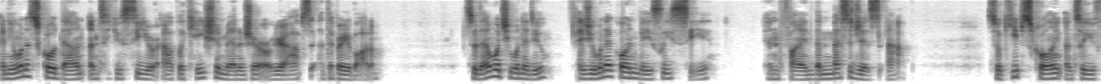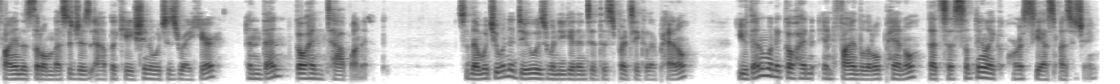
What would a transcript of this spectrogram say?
And you want to scroll down until you see your application manager or your apps at the very bottom. So then what you want to do is you want to go and basically see and find the messages app. So keep scrolling until you find this little messages application, which is right here, and then go ahead and tap on it. So then what you want to do is when you get into this particular panel, you then want to go ahead and find the little panel that says something like RCS messaging.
